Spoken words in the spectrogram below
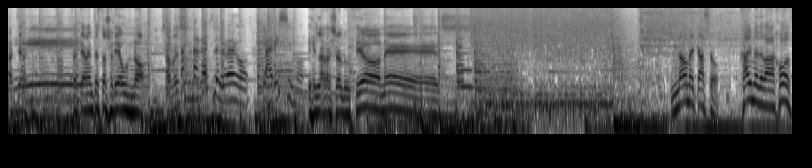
ay, ay. Efectivamente, esto sería un no, ¿sabes? Desde luego, clarísimo. Y la resolución es... No me caso. Jaime de Badajoz.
